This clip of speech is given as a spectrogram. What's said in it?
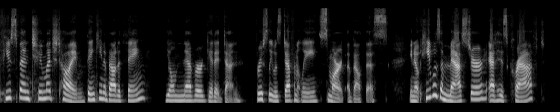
If you spend too much time thinking about a thing, you'll never get it done. Bruce Lee was definitely smart about this. You know, he was a master at his craft.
